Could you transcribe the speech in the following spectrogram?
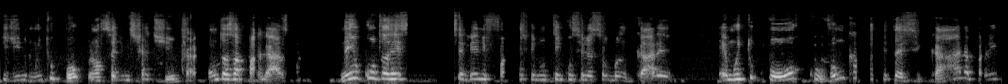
pedindo muito pouco para o nosso administrativo, cara. Contas a pagar, nem o contas a receber ele faz, porque não tem conciliação bancária, é muito pouco. Vamos capacitar esse cara para ele,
